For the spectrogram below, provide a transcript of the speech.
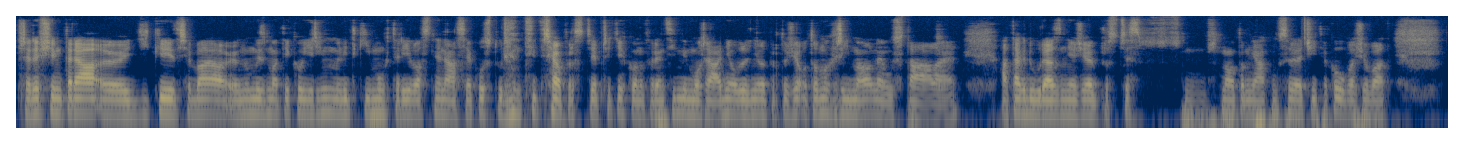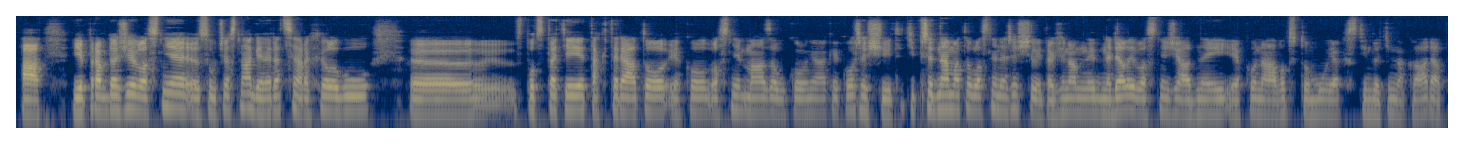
Především teda e, díky třeba numizmatiku Jiřímu Militkýmu, který vlastně nás jako studenty třeba prostě při těch konferencích mimořádně ovlivnil, protože o tom hřímal neustále a tak důrazně, že prostě jsme o tom nějak museli začít jako uvažovat. A je pravda, že vlastně současná generace archeologů eh, v podstatě je ta, která to jako vlastně má za úkol nějak jako řešit. Ti před náma to vlastně neřešili, takže nám nedali vlastně žádný jako návod tomu, jak s tím tím nakládat.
